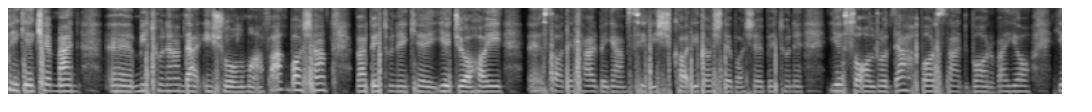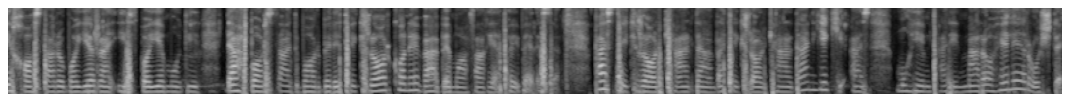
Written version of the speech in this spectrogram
بگه که من می‌تونم در این شغل موفق باشم و بتونه که یه جاهایی ساده تر بگم سیریش کاری داشته باشه بتونه یه سوال رو ده بار صد بار و یا یه خواسته رو با یه رئیس با یه مدیر ده بار صد بار بره تکرار کنه و به موفقیت هایی برسه. پس تکرار کردن و تکرار کردن یکی از مهمترین مراحل رشده.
